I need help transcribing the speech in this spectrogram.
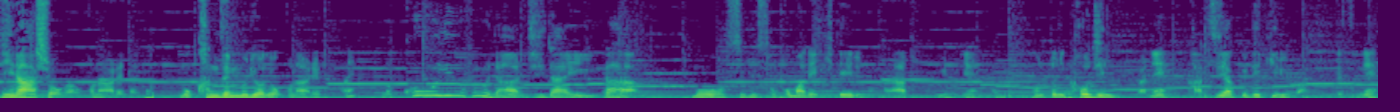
ディナーショーが行われたり、もう完全無料で行われるとかね。まあ、こういう風な時代が、もうすぐそこまで来ているのかなというね、本当に個人がね、活躍できる場ですね。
